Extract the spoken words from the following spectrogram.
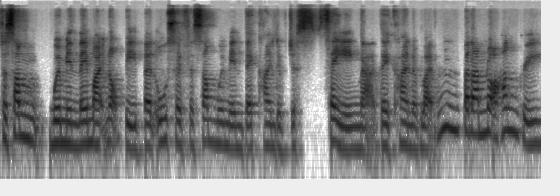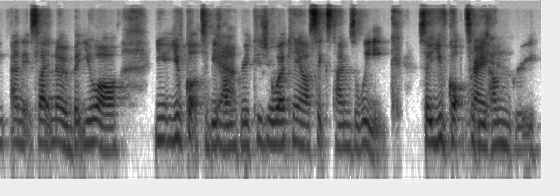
for some women, they might not be, but also for some women, they're kind of just saying that they're kind of like, mm, but I'm not hungry. And it's like, no, but you are. You, have got to be yeah. hungry because you're working out six times a week. So you've got to right. be hungry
